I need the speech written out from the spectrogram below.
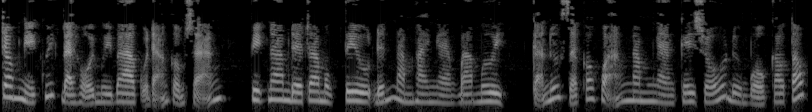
Trong nghị quyết đại hội 13 của Đảng Cộng sản, Việt Nam đề ra mục tiêu đến năm 2030, cả nước sẽ có khoảng 5.000 cây số đường bộ cao tốc.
